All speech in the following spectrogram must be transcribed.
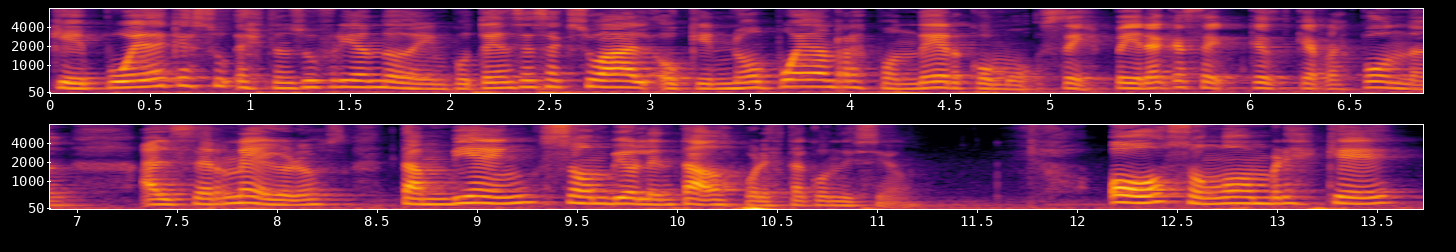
que puede que estén sufriendo de impotencia sexual o que no puedan responder como se espera que, se, que, respondan al ser negros, también son violentados por esta condición. O son hombres que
